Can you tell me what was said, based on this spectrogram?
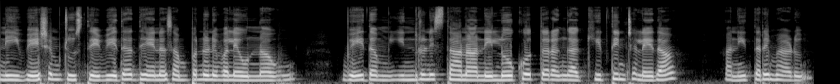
నీ వేషం చూస్తే వేదాధ్యయన సంపన్నుని వలె ఉన్నావు. వేదం ఇంద్రుని స్థానాన్ని లోకోత్తరంగా కీర్తించలేదా? అని తరిమాడు.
